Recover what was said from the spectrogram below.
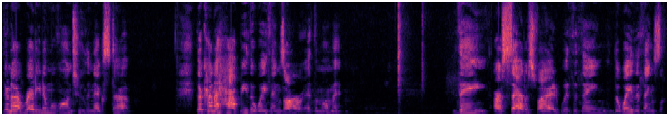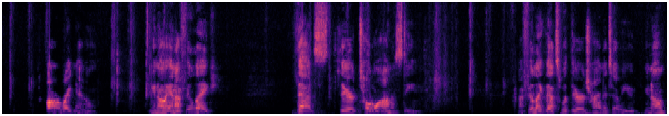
They're not ready to move on to the next step they're kind of happy the way things are at the moment. They are satisfied with the thing, the way the things are right now. You know, and I feel like that's their total honesty. I feel like that's what they're trying to tell you, you know.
